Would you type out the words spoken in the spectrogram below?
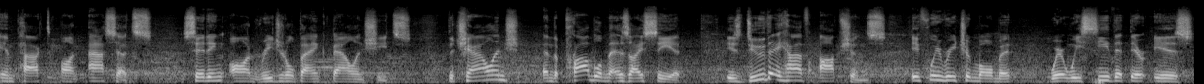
impact on assets sitting on regional bank balance sheets. The challenge and the problem, as I see it, is do they have options if we reach a moment where we see that there is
